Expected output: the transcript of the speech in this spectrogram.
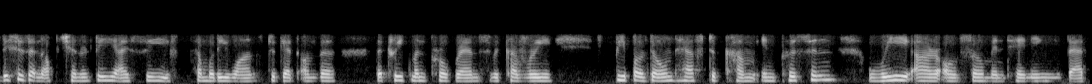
this is an opportunity, I see if somebody wants to get on the the treatment programs, recovery. People don't have to come in person. We are also maintaining that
